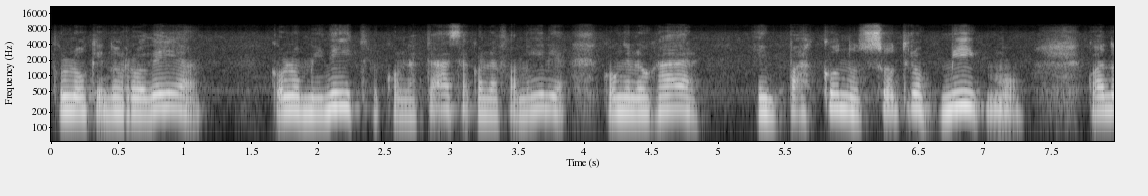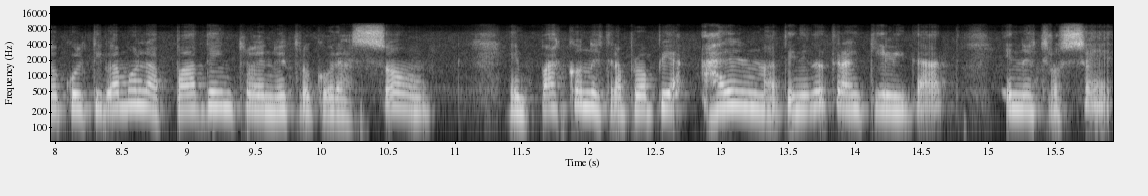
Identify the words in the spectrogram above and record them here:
con lo que nos rodea, con los ministros, con la casa, con la familia, con el hogar, en paz con nosotros mismos, cuando cultivamos la paz dentro de nuestro corazón, en paz con nuestra propia alma, teniendo tranquilidad en nuestro ser.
